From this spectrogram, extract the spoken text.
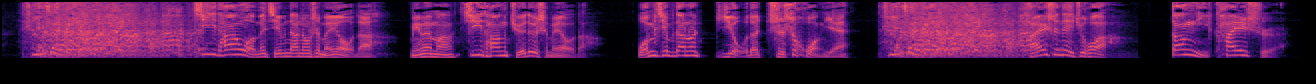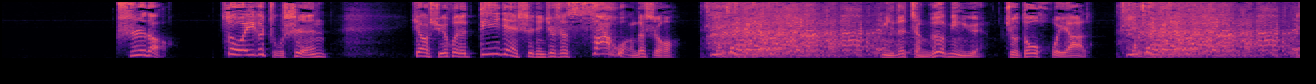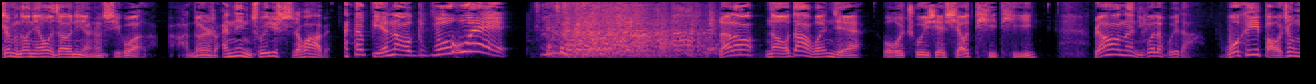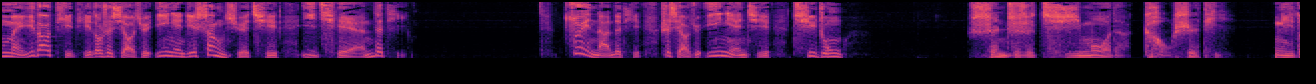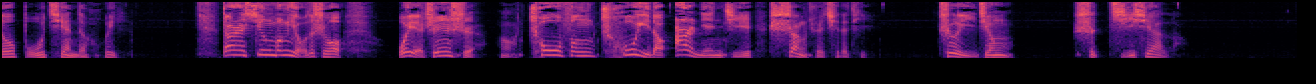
鸡汤我们节目当中是没有的，明白吗？鸡汤绝对是没有的。我们节目当中有的只是谎言。还是那句话，当你开始知道作为一个主持人要学会的第一件事情就是撒谎的时候，你的整个命运。”就都灰暗了。这么多年，我早已经养成习惯了。很多人说：“哎，那你说一句实话呗？” 别闹，不会。来喽，脑大环节，我会出一些小题题，然后呢，你过来回答。我可以保证每一道题题都是小学一年级上学期以前的题。最难的题是小学一年级期中，甚至是期末的考试题，你都不见得会。当然，兴崩有的时候，我也真是啊，抽风出一道二年级上学期的题，这已经是极限了，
